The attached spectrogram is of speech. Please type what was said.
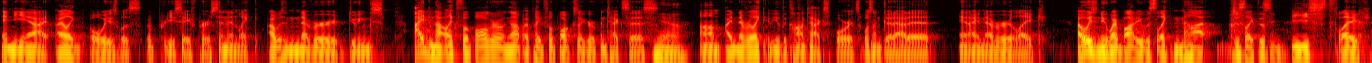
and yeah, I, I like always was a pretty safe person, and like I was never doing. Sp- I did not like football growing up. I played football because I grew up in Texas. Yeah. Um, I never liked any of the contact sports, wasn't good at it. And I never like, I always knew my body was like not just like this beast, like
